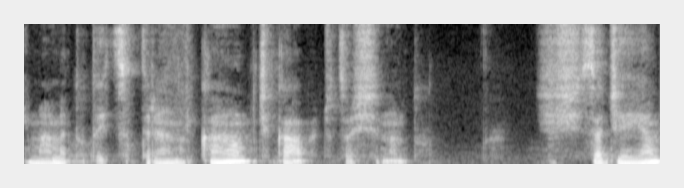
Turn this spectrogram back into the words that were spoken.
I mamy tutaj cytrynkę. Ciekawe, czy coś się nam tu dziś zadzieje.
